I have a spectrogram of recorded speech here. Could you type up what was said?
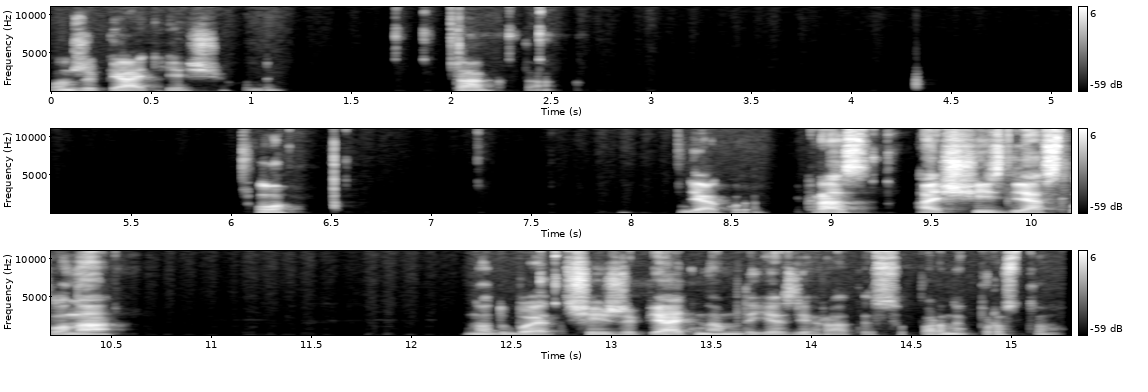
Слон же 5 є ще ходи. Так, так. О. Дякую. Якраз А6 для слона. Нотбет. Ще й G5 нам дає зіграти. Суперник просто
